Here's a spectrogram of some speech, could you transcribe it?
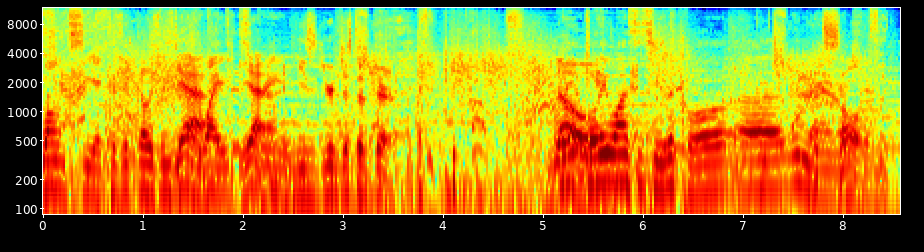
won't see it because it goes into Yeah, the white yeah. screen. He's you're just a jerk. No. Well, he wants to see the cool uh, winning That's animation. salt.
